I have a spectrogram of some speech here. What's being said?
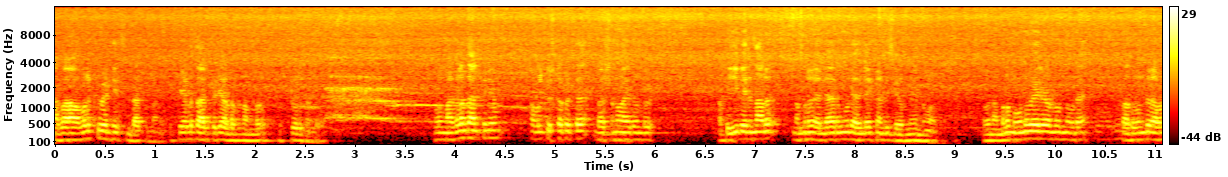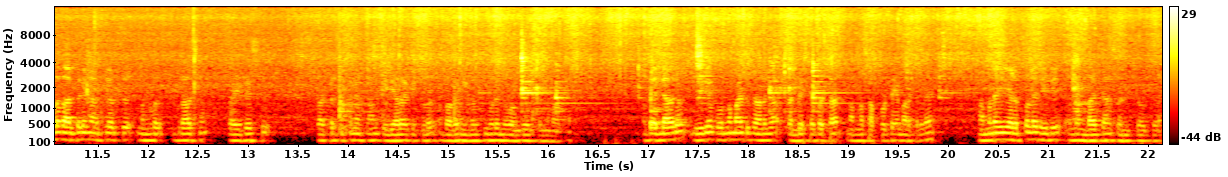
അപ്പോൾ അവൾക്ക് വേണ്ടി ഉണ്ടാക്കുന്നതാണ്. കുട്ടികളുടെ താല്പര്യം അവിടെ നമ്മൾ വിട്ടുകൊടുക്കുന്നത് അപ്പോൾ മകളുടെ താല്പര്യം അവൾക്ക് ഇഷ്ടപ്പെട്ട ഭക്ഷണമായതുകൊണ്ട് അപ്പോൾ ഈ പെരുന്നാൾ നമ്മൾ എല്ലാവരും കൂടി അതിലേക്കാണ് ചേർന്ന് എന്ന് മാത്രം. അപ്പോൾ നമ്മൾ മൂന്ന് പേരേ ഉള്ളൂ ഇവിടെ അപ്പോൾ അതുകൊണ്ട് അവളുടെ താല്പര്യം കണക്കിലെടുത്ത് നമ്മൾ ഇപ്രാവശ്യം ഫ്രൈഡ് റൈസ് ബട്ടർ ചിക്കനൊക്കെയാണ് തയ്യാറാക്കിയിട്ടുള്ളത്. അപ്പോൾ അത് നിങ്ങൾക്കും കൂടെ ഒന്ന് നോക്കാം. അപ്പോൾ എല്ലാവരും വീഡിയോ പൂർണമായിട്ട് കാണുക കണ്ട് ഇഷ്ടപ്പെട്ടാൽ നമ്മൾ സപ്പോർട്ട് ചെയ്യാൻ മറക്കല്ലേ നമ്മൾ ഈ എളുപ്പമുള്ള രീതി ഒന്ന് ഉണ്ടാക്കാൻ ശ്രമിച്ചു നോക്കുക.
